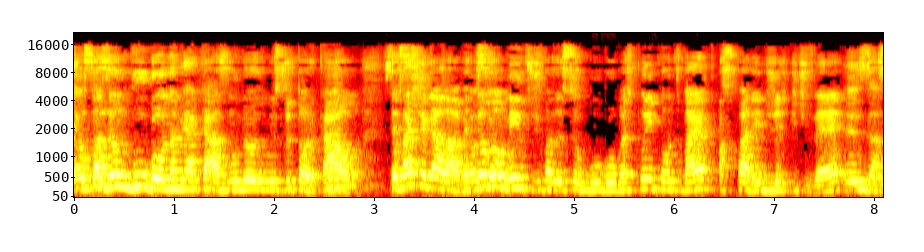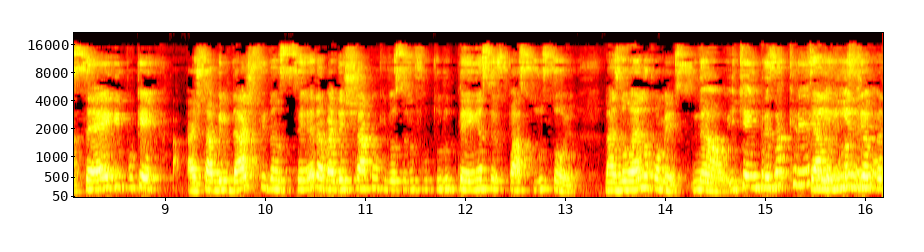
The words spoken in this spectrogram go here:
Eu vou fazer um Google na minha casa, no meu, no meu escritório, calma. Você vai chegar lá, vai Eu ter um sou- momento de fazer o seu Google, mas por enquanto vai as paredes do jeito que tiver. Exato. Segue, porque a estabilidade financeira vai deixar com que você no futuro tenha seu espaço do sonho. Mas não é no começo. Não, e que a empresa cresça. Porque a linha você de apre-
